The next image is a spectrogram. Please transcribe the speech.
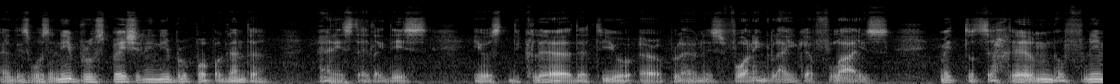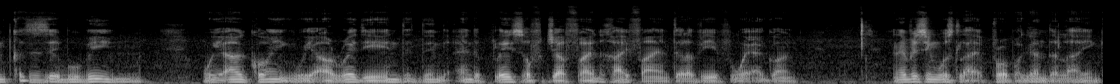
and this was in Hebrew, especially in Hebrew propaganda, and he said like this. He was declared that your airplane is falling like a flies. We are going, we are already in the, in, in the place of Jaffa and Haifa and Tel Aviv. We are going. And everything was like propaganda lying.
